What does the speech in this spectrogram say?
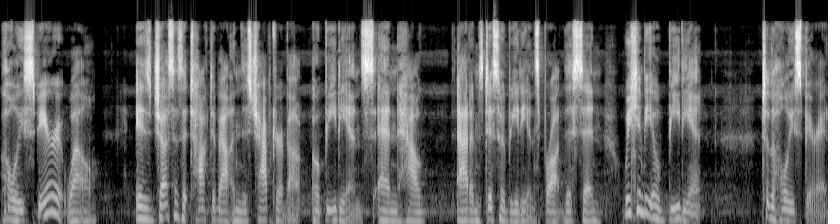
Holy Spirit well is just as it talked about in this chapter about obedience and how Adam's disobedience brought this sin. We can be obedient to the Holy Spirit.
